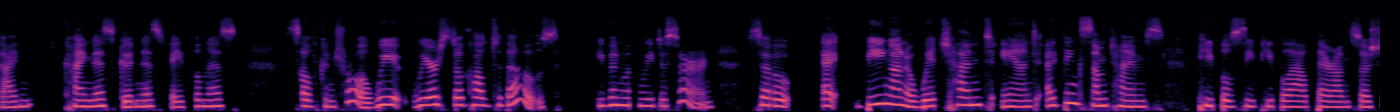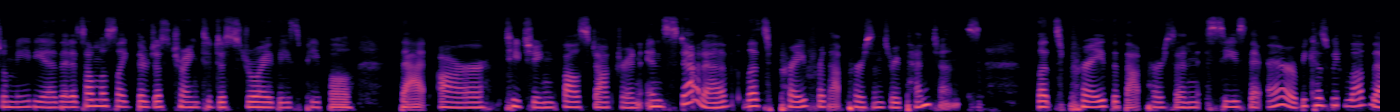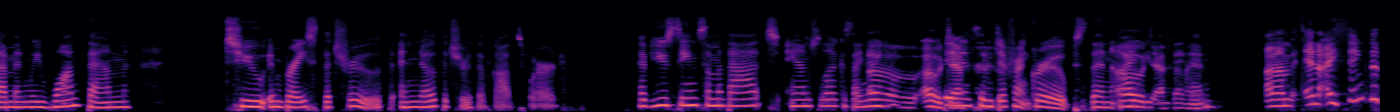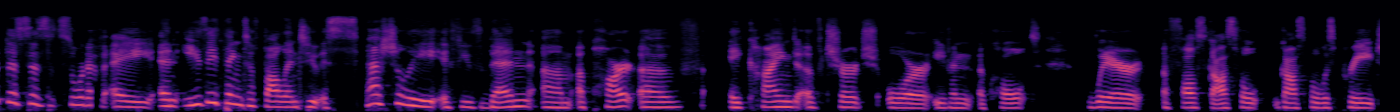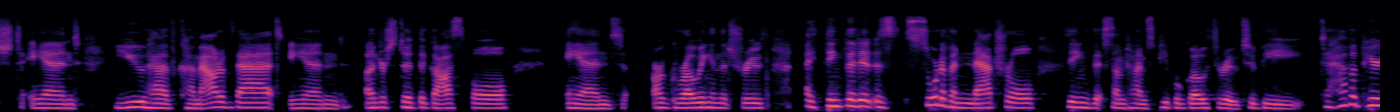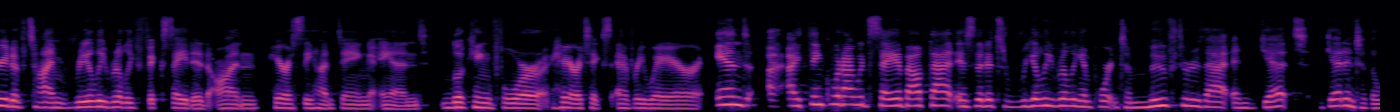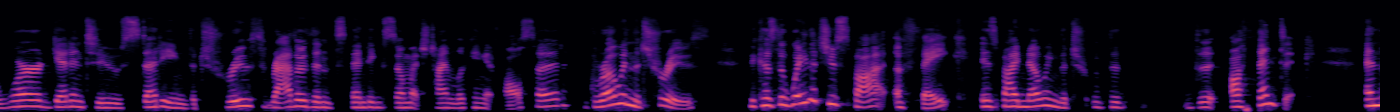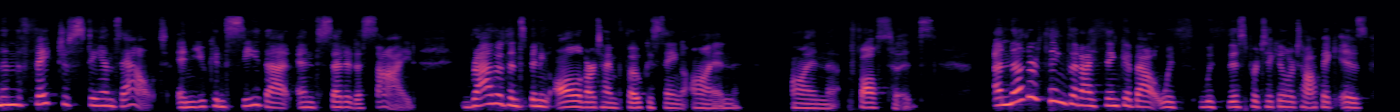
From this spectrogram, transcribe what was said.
kindness, goodness, faithfulness, self control. We, we are still called to those even when we discern. So, uh, being on a witch hunt, and I think sometimes people see people out there on social media that it's almost like they're just trying to destroy these people that are teaching false doctrine instead of let's pray for that person's repentance. Let's pray that that person sees their error because we love them and we want them to embrace the truth and know the truth of God's word. Have you seen some of that, Angela? Because I know oh, oh, been definitely. in some different groups than oh, I've definitely. been in. Um, and I think that this is sort of a an easy thing to fall into, especially if you've been um, a part of a kind of church or even a cult where a false gospel gospel was preached and you have come out of that and understood the gospel and are growing in the truth. I think that it is sort of a natural thing that sometimes people go through to be to have a period of time really really fixated on heresy hunting and looking for heretics everywhere. And I think what I would say about that is that it's really really important to move through that and get get into the word, get into studying the truth rather than spending so much time looking at falsehood. Grow in the truth because the way that you spot a fake is by knowing the tr- the the authentic. And then the fake just stands out and you can see that and set it aside rather than spending all of our time focusing on on falsehoods. Another thing that i think about with with this particular topic is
